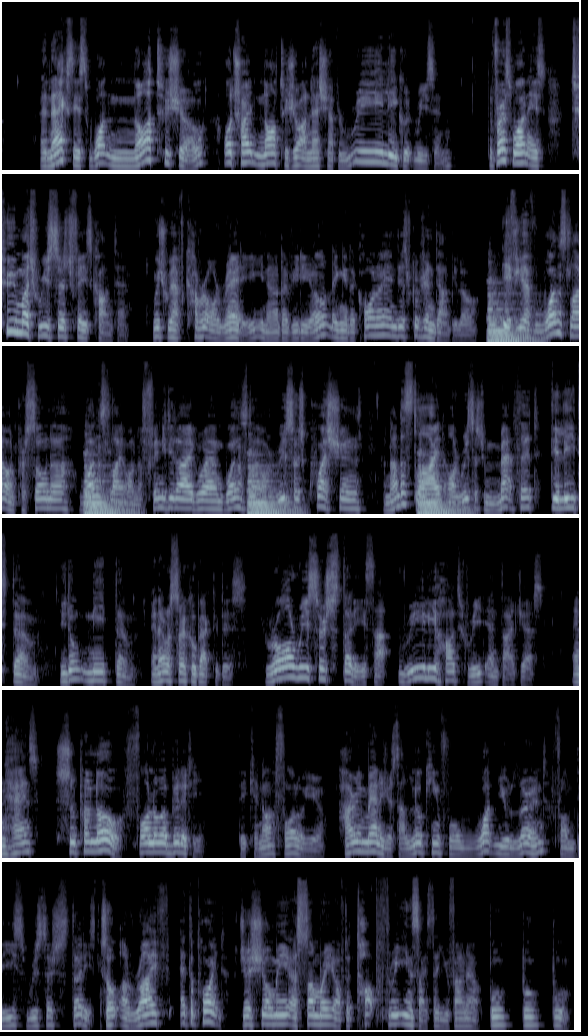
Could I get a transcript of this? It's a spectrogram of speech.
And next is what not to show or try not to show unless you have a really good reason. The first one is too much research phase content, which we have covered already in another video, link in the corner and description down below. If you have one slide on persona, one slide on affinity diagram, one slide on research questions, another slide on research method, delete them. You don't need them. And I will circle back to this. Raw research studies are really hard to read and digest, and hence super low followability they cannot follow you. Hiring managers are looking for what you learned from these research studies. So arrive at the point. Just show me a summary of the top three insights that you found out. Boom, boom, boom.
